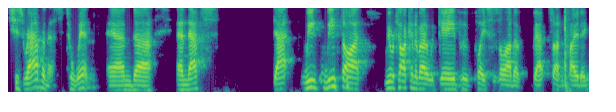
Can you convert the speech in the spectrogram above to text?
She's ravenous to win, and uh, and that's that. We we thought we were talking about it with Gabe, who places a lot of bets on fighting,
